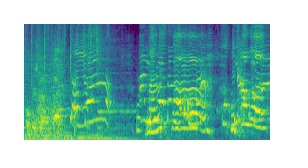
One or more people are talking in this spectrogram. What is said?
怎么回事？阿姨，南方，你看看。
